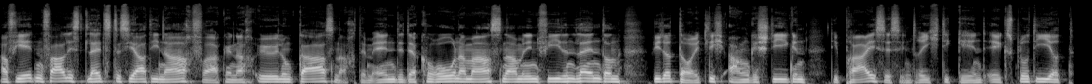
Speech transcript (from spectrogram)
Auf jeden Fall ist letztes Jahr die Nachfrage nach Öl und Gas nach dem Ende der Corona-Maßnahmen in vielen Ländern wieder deutlich angestiegen, die Preise sind richtiggehend explodiert.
